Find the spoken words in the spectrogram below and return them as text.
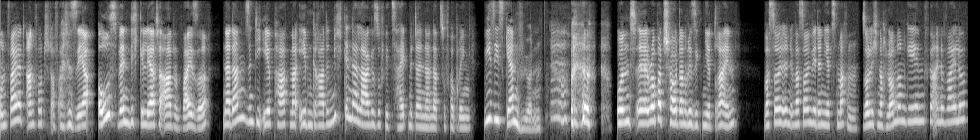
Und Violet antwortet auf eine sehr auswendig gelehrte Art und Weise, na dann sind die Ehepartner eben gerade nicht in der Lage, so viel Zeit miteinander zu verbringen, wie sie es gern würden. Und äh, Robert schaut dann resigniert drein. Was, soll denn, was sollen wir denn jetzt machen? Soll ich nach London gehen für eine Weile?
